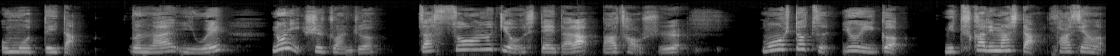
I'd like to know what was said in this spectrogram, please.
思っていた。本来以为のに是转折。雑草抜きをしていたら拔草时。もう一つ又一个見つかりました。发现了。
